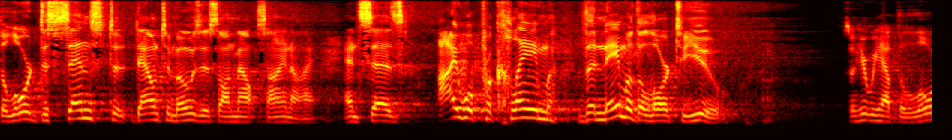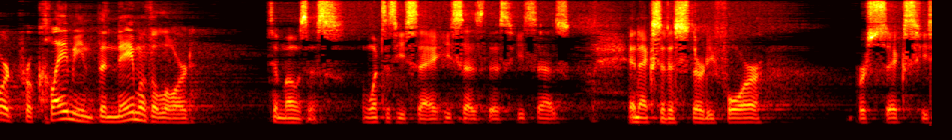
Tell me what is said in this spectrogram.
the Lord descends to, down to Moses on Mount Sinai and says, I will proclaim the name of the Lord to you. So here we have the Lord proclaiming the name of the Lord to Moses. And what does he say? He says this. He says in Exodus 34, verse 6, he,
